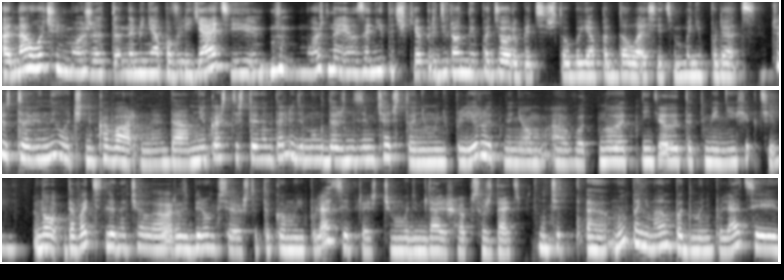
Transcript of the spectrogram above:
она очень может на меня повлиять, и можно за ниточки определенные подергать, чтобы я поддалась этим манипуляциям. Чувство вины очень коварное, да. Мне кажется, что иногда люди могут даже не замечать, что они манипулируют на нем, а вот, но это не делает это менее эффективным. Но давайте для начала разберемся, что такое манипуляция, прежде чем будем дальше обсуждать. Значит, э, мы понимаем под манипуляцией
